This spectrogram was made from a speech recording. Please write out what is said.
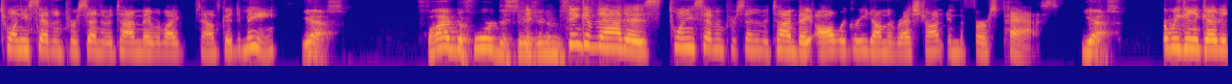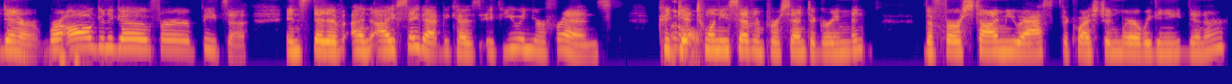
27% of the time they were like, sounds good to me. Yes. Five to four decisions. Think of that as 27% of the time they all agreed on the restaurant in the first pass. Yes. Are we going to go to dinner? We're all going to go for pizza instead of, and I say that because if you and your friends could get 27% agreement the first time you ask the question, where are we going to eat dinner?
